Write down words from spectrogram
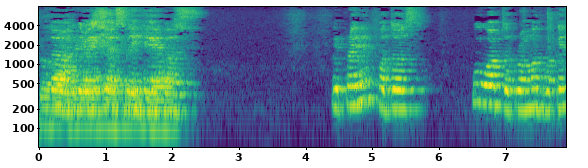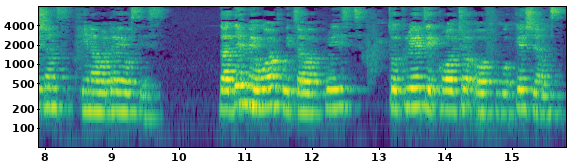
Lord graciously hear us. We pray for those who work to promote vocations in our diocese, that they may work with our priests to create a culture of vocations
